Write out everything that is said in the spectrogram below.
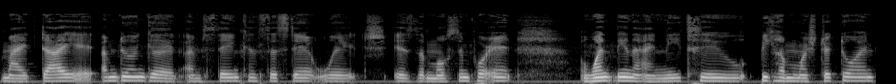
My diet, I'm doing good. I'm staying consistent, which is the most important. One thing that I need to become more strict on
